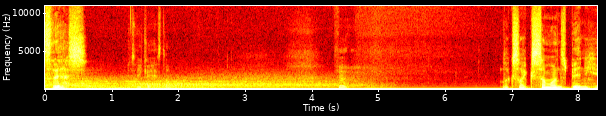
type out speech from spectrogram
What's this? Hmm. Looks like someone's been here.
